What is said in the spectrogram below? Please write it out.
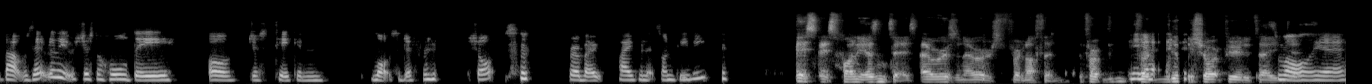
that was it really. It was just a whole day of just taking lots of different shots for about five minutes on TV. It's it's funny, isn't it? It's hours and hours for nothing for, for yeah. a really short period of time. Small, yeah.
